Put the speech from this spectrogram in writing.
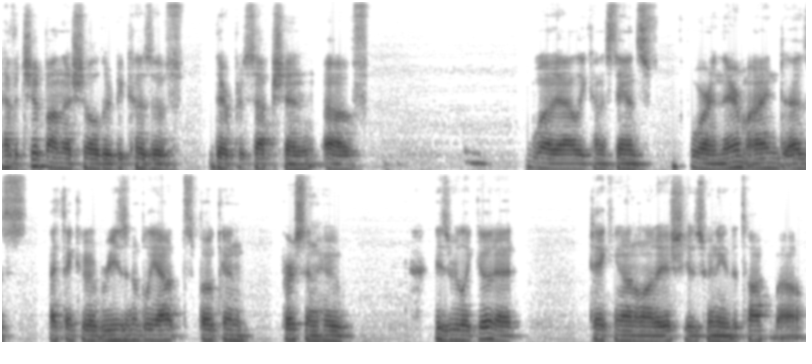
have a chip on their shoulder because of their perception of what Allie kind of stands for in their mind as I think a reasonably outspoken person who is really good at taking on a lot of issues we need to talk about.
